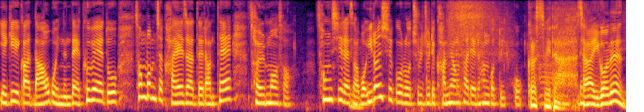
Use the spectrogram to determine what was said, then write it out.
얘기가 나오고 있는데 그 외에도 성범죄 가해자들한테 젊어서 성실해서 음. 뭐 이런 식으로 줄줄이 감형 사례를 한 것도 있고 그렇습니다. 아, 네. 자 이거는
